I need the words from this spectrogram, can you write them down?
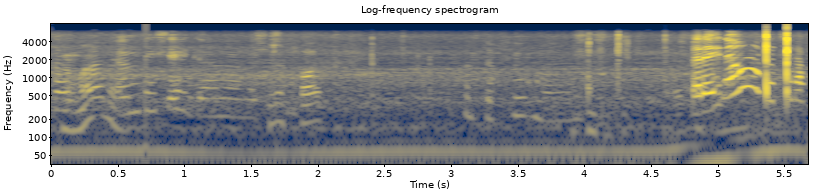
Tá filmando? Eu não tô enxergando Tira tá foto. Eu tô tá filmando. Peraí, não, eu vou tirar foto.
